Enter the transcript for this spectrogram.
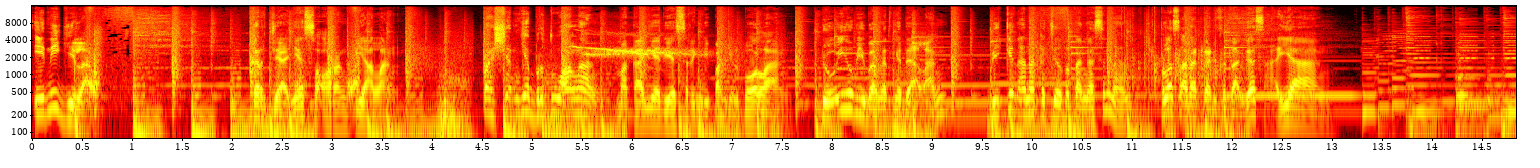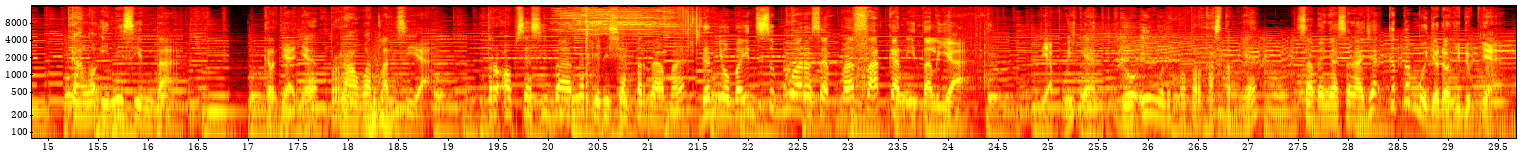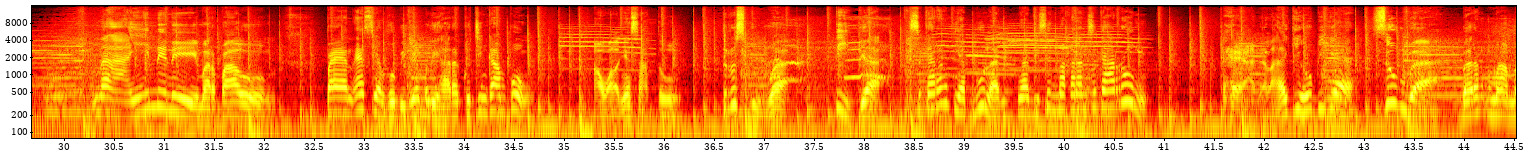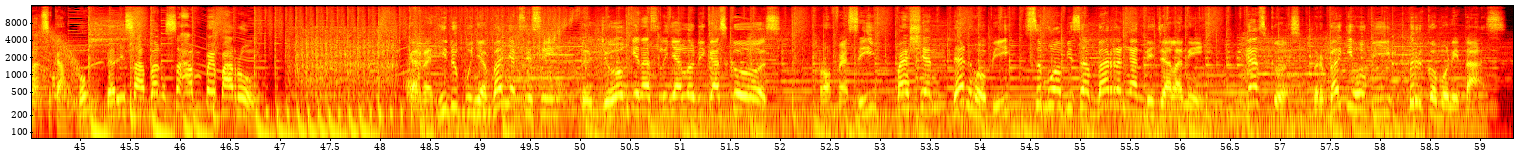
Ini Gilang. Kerjanya seorang pialang. Passionnya bertualang, makanya dia sering dipanggil bolang. Doi hobi banget ngedalang, bikin anak kecil tetangga senang, plus anak gadis tetangga sayang. Kalau ini Sinta, kerjanya perawat lansia. Terobsesi banget jadi chef ternama dan nyobain semua resep masakan Italia. Tiap weekend, Doi ngulik motor customnya sampai nggak sengaja ketemu jodoh hidupnya. Nah ini nih Marpaung, PNS yang hobinya melihara kucing kampung. Awalnya satu, terus dua, tiga, sekarang tiap bulan ngabisin makanan sekarung. Eh ada lagi hobinya, Zumba, bareng emak-emak sekampung dari Sabang sampai Parung. Karena hidup punya banyak sisi, tunjukin aslinya lo di Kaskus. Profesi, passion, dan hobi semua bisa barengan dijalani. Kaskus, berbagi hobi, berkomunitas.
